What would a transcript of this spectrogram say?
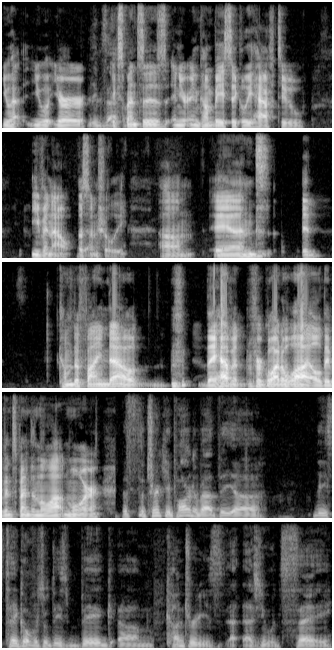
You ha- you your exactly. expenses and your income basically have to even out Yeah. essentially um, and it come to find out they haven't for quite a while they've been spending a lot more That's the tricky part about the uh, these takeovers with these big um, countries, as you would say,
